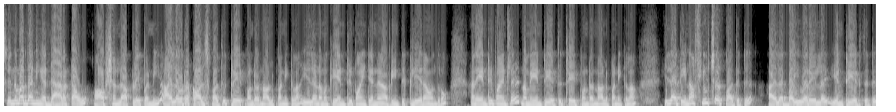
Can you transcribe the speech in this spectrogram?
ஸோ இந்த மாதிரி தான் நீங்கள் டேரெக்டாகவும் ஆப்ஷனில் அப்ளை பண்ணி அதில் வர கால்ஸ் பார்த்து ட்ரேட் பண்ணுறனாலும் பண்ணிக்கலாம். இதில் நமக்கு என்ட்ரி பாயிண்ட் என்ன அப்படின்ட்டு கிளியராக வந்துடும் அந்த என்ட்ரி பாயிண்ட்டில் நம்ம என்ட்ரி எடுத்து ட்ரேட் பண்ணுறனாலும் பண்ணிக்கலாம். இல்லாட்டினா ஃபியூச்சர் பார்த்துட்டு அதில் பை வரையில் என்ட்ரி எடுத்துகிட்டு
